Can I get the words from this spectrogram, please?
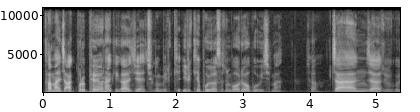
다만 이제 악보로 표현하기가 이제 지금 이렇게 이렇게 보여서 좀 어려워 보이지만 자, 짠자 주고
